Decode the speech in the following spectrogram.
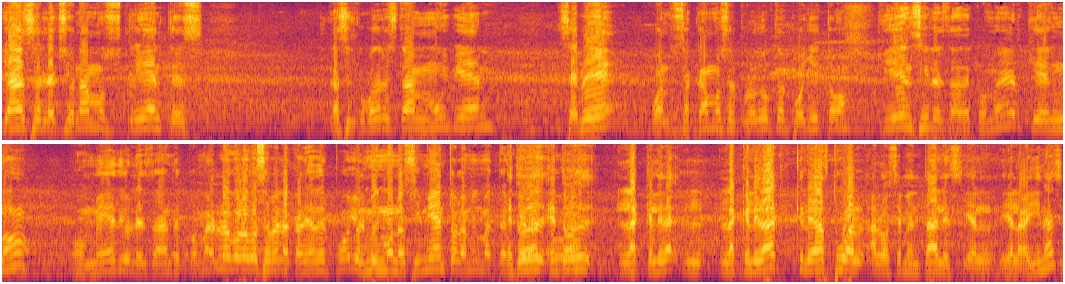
ya seleccionamos clientes. Las incubadoras están muy bien. Se ve cuando sacamos el producto, el pollito, quién sí les da de comer, quién no. O medio les dan de comer. Luego, luego se ve la calidad del pollo, el mismo nacimiento, la misma temperatura. entonces, entonces la calidad, la calidad que le das tú a, los sementales y, al- y a las gallinas,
